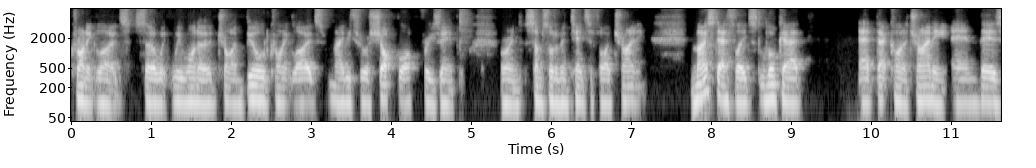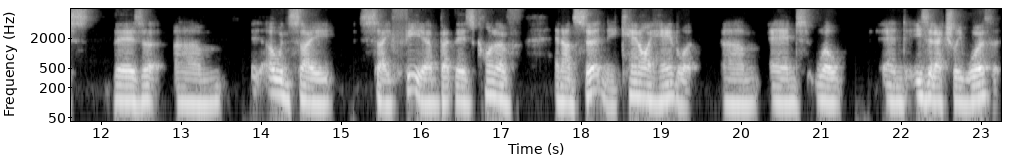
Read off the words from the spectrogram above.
chronic loads. So we, we, want to try and build chronic loads, maybe through a shock block, for example, or in some sort of intensified training. Most athletes look at at that kind of training, and there's there's a um, I wouldn't say say fear, but there's kind of an uncertainty. Can I handle it? Um, and well, and is it actually worth it?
